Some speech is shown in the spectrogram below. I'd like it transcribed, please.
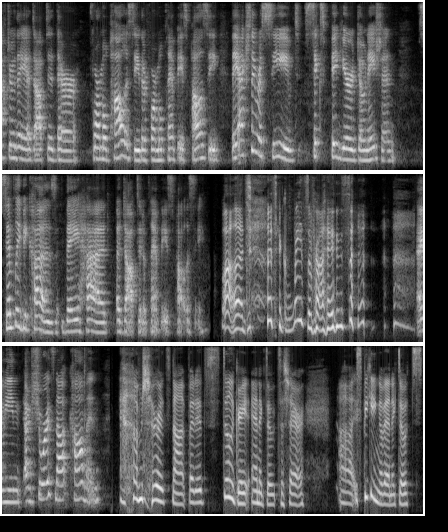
after they adopted their formal policy, their formal plant based policy, they actually received six figure donation simply because they had adopted a plant based policy. Wow, that's, that's a great surprise. I mean, I'm sure it's not common. I'm sure it's not, but it's still a great anecdote to share. Uh, speaking of anecdotes,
